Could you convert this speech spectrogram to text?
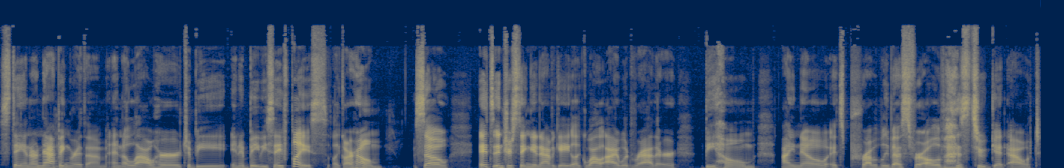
stay in our napping rhythm and allow her to be in a baby safe place like our home. So it's interesting to navigate. Like, while I would rather be home, I know it's probably best for all of us to get out.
